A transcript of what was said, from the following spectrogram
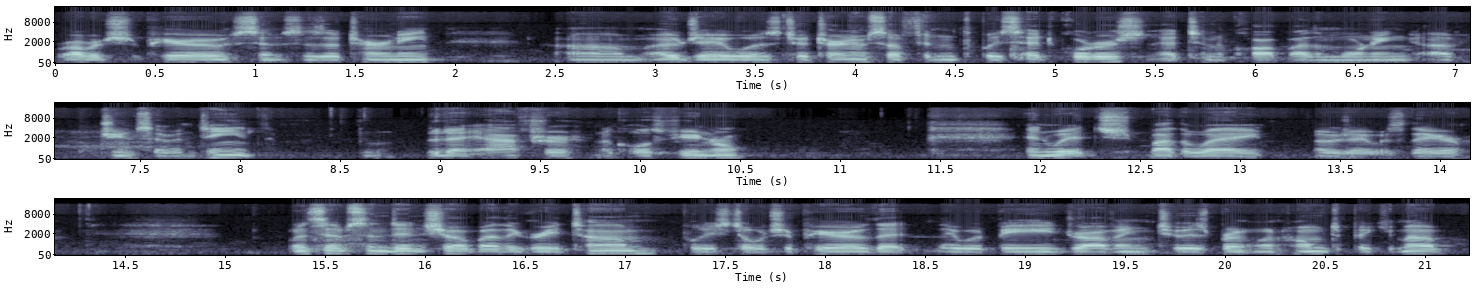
Robert Shapiro, Simpson's attorney, um, OJ was to turn himself in the police headquarters at 10 o'clock by the morning of June 17th, the day after Nicole's funeral, in which, by the way, OJ was there. When Simpson didn't show up by the agreed time, police told Shapiro that they would be driving to his Brentwood home to pick him up.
